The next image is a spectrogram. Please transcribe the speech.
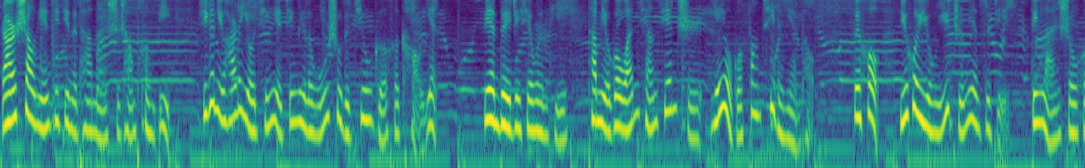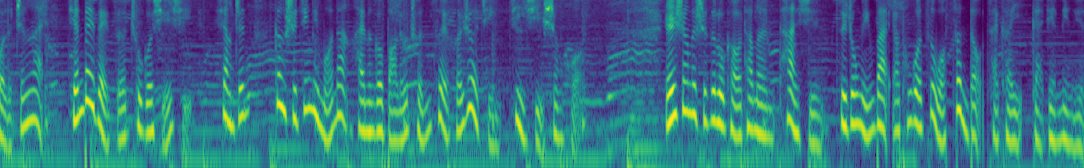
然而，少年激进的他们时常碰壁，几个女孩的友情也经历了无数的纠葛和考验。面对这些问题，他们有过顽强坚持，也有过放弃的念头。最后，于慧勇于直面自己，丁兰收获了真爱，钱贝贝则出国学习，向真更是经历磨难还能够保留纯粹和热情，继续生活。人生的十字路口，他们探寻，最终明白要通过自我奋斗才可以改变命运。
